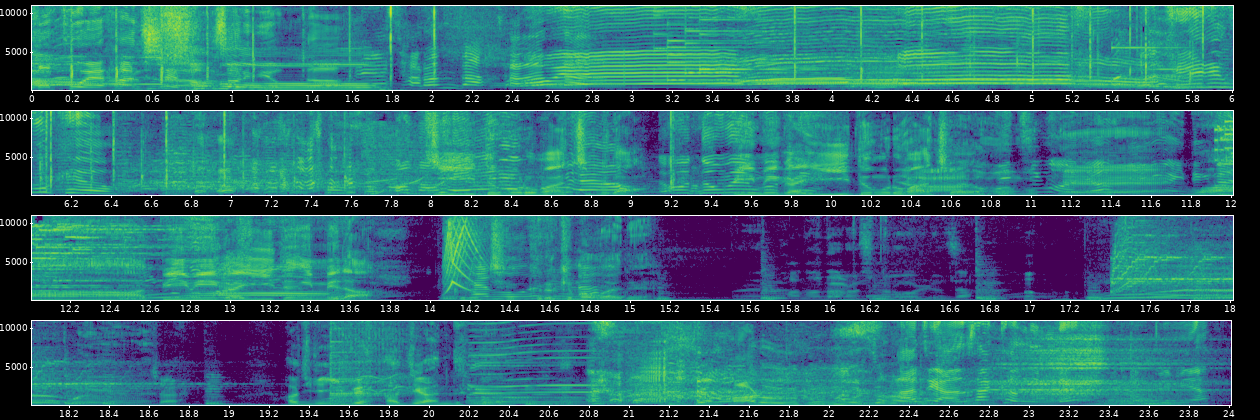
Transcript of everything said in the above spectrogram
버퍼의 한치의 망설임이 없다. 성공. 잘한다. 잘한다. 아, 제일 행복해요. 2등으로 마칩니다. 어, 너무 미미가 행복해. 2등으로 맞춰요. 와, 미미가 2등입니다. 그렇지, 그렇게 먹어야 돼. 아직 입에 아직 안 들어갔는데. 그냥 바로 음물도 나. 아직 안 삼켰는데? 미미야?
